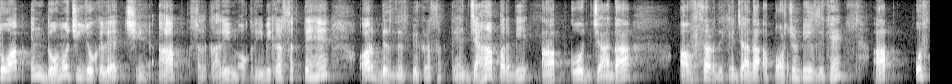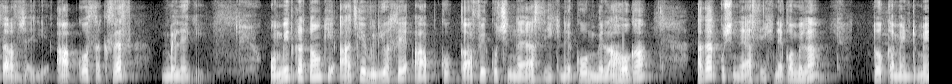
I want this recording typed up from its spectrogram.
तो आप इन दोनों चीज़ों के लिए अच्छे हैं। आप सरकारी नौकरी भी कर सकते हैं और बिज़नेस भी कर सकते हैं। जहाँ पर भी आपको ज़्यादा अवसर दिखे, ज़्यादा अपॉर्चुनिटीज़ दिखें, आप उस तरफ़ जाइए। आपको सक्सेस मिलेगी। उम्मीद करता हूँ कि आज के वीडियो से आपको काफ़ी कुछ नया सीखने को मिला होगा। अगर कुछ नया सीखने को मिला तो कमेंट में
